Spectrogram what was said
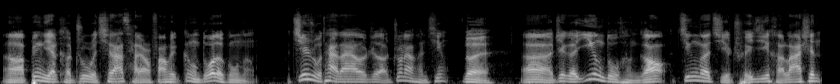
啊，并且可注入其他材料，发挥更多的功能。金属钛大家都知道重量很轻，对，呃，这个硬度很高，经得起锤击和拉伸。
